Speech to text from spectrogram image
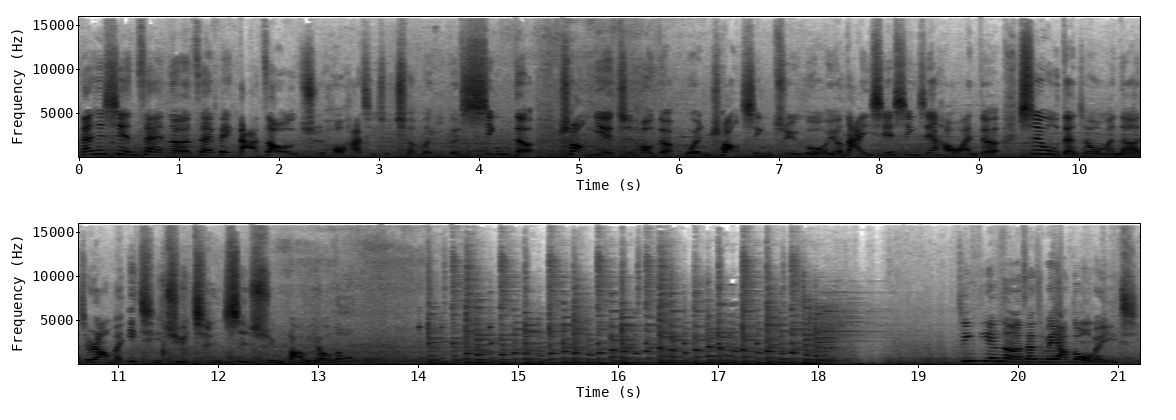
但是现在呢在被打造了之后，它其实成了一个新。新的创业之后的文创新聚落，有哪一些新鲜好玩的事物等着我们呢？就让我们一起去城市寻宝游喽！在这边要跟我们一起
